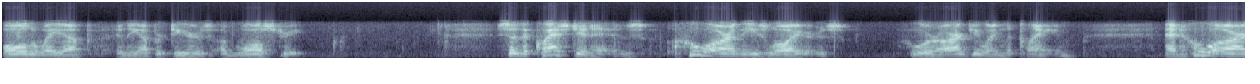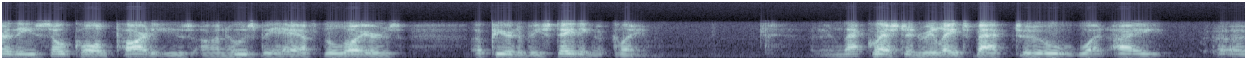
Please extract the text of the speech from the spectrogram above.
all the way up in the upper tiers of Wall Street. So the question is who are these lawyers who are arguing the claim, and who are these so called parties on whose behalf the lawyers appear to be stating a claim? And that question relates back to what I uh,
